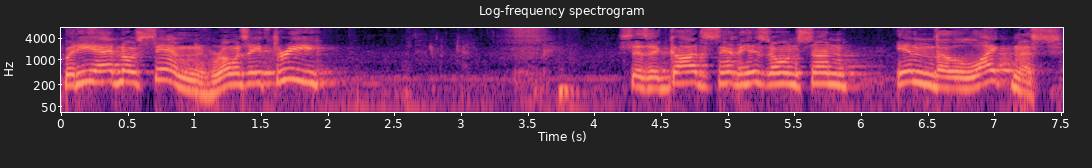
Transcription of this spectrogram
but he had no sin. Romans 8 3 says that God sent his own son in the likeness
